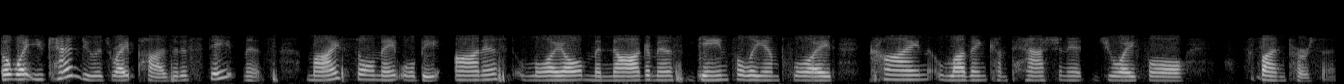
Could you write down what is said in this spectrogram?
But what you can do is write positive statements. My soulmate will be honest, loyal, monogamous, gainfully employed, kind, loving, compassionate, joyful, fun person.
